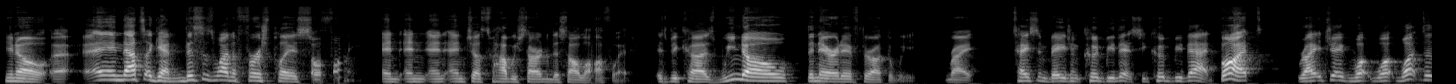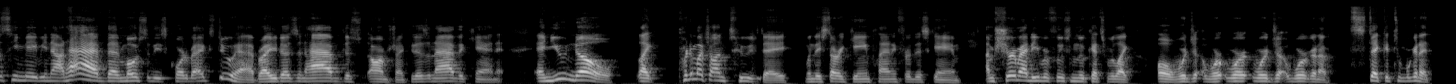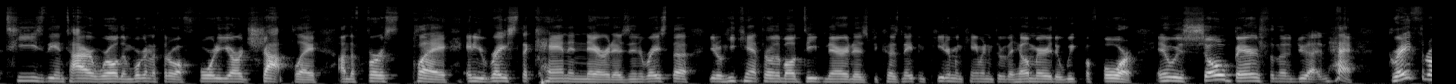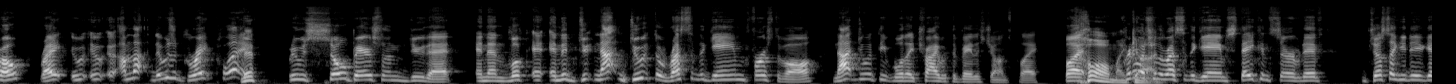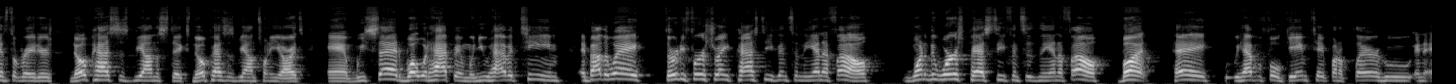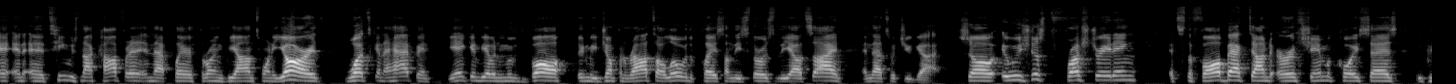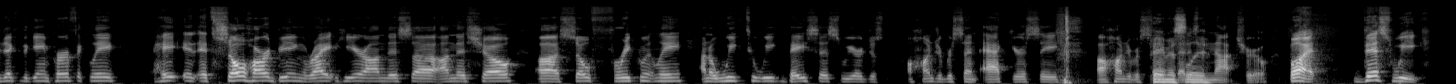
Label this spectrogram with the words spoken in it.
you know, uh, and that's again, this is why the first play is so funny, and and and and just how we started this all off with is because we know the narrative throughout the week, right? Tyson Bagent could be this, he could be that. But right, Jake, what what what does he maybe not have that most of these quarterbacks do have? Right, he doesn't have this arm strength, he doesn't have the cannon, and you know, like pretty much on Tuesday when they started game planning for this game, I'm sure Matt Eberflus and Getz were like, "Oh, we're ju- we're we're we're, ju- we're gonna stick it to, we're gonna tease the entire world, and we're gonna throw a 40 yard shot play on the first play and erase the cannon narratives and erase the you know he can't throw the ball deep narratives because Nathan Peterman came in and threw the hail mary the week before, and it was so Bears for them to do that. And hey, great throw, right? It, it, I'm not. It was a great play, Yeah. but it was so Bears for them to do that and then look and, and then do not do it the rest of the game. First of all, not do it the well they tried with the Velus Jones play, but Oh my pretty God. much for the rest of the game, stay conservative, just like you did against the Raiders. No passes beyond the sticks, no passes beyond 20 yards. And we said what would happen when you have a team. And by the way, 31st ranked pass defense in the NFL, one of the worst pass defenses in the NFL. But hey, we have a full game tape on a player who and, and, and a team who's not confident in that player throwing beyond 20 yards. What's going to happen? You ain't going to be able to move the ball. They're going to be jumping routes all over the place on these throws to the outside, and that's what you got. So it was just frustrating. It's the fall back down to earth. Shane McCoy says we predicted the game perfectly. Hey, it, it's so hard being right here on this uh, on this show. Uh, so frequently on a week to week basis, we are just 100% accuracy. 100% Famously. is not true. But this week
